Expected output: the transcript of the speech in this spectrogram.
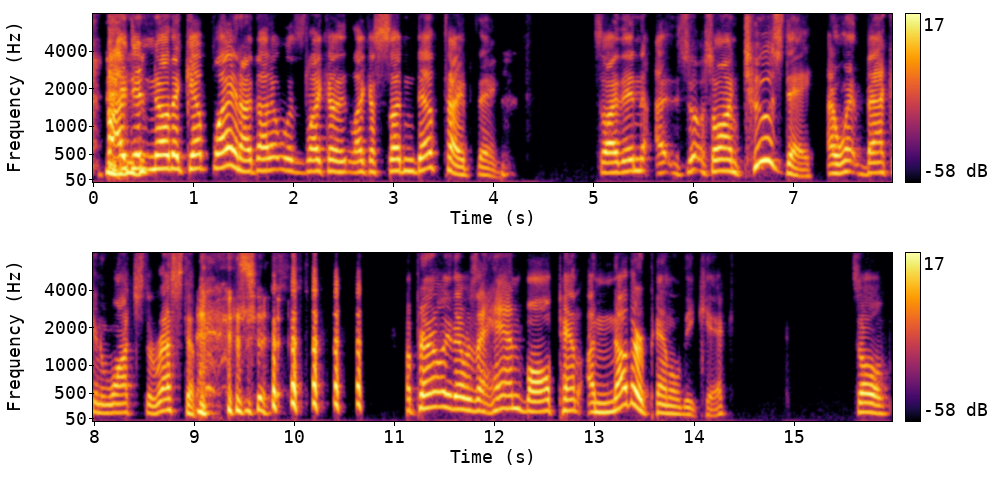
I didn't know they kept playing. I thought it was like a like a sudden death type thing. So I then I, so so on Tuesday I went back and watched the rest of it. Apparently there was a handball pen another penalty kick. So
